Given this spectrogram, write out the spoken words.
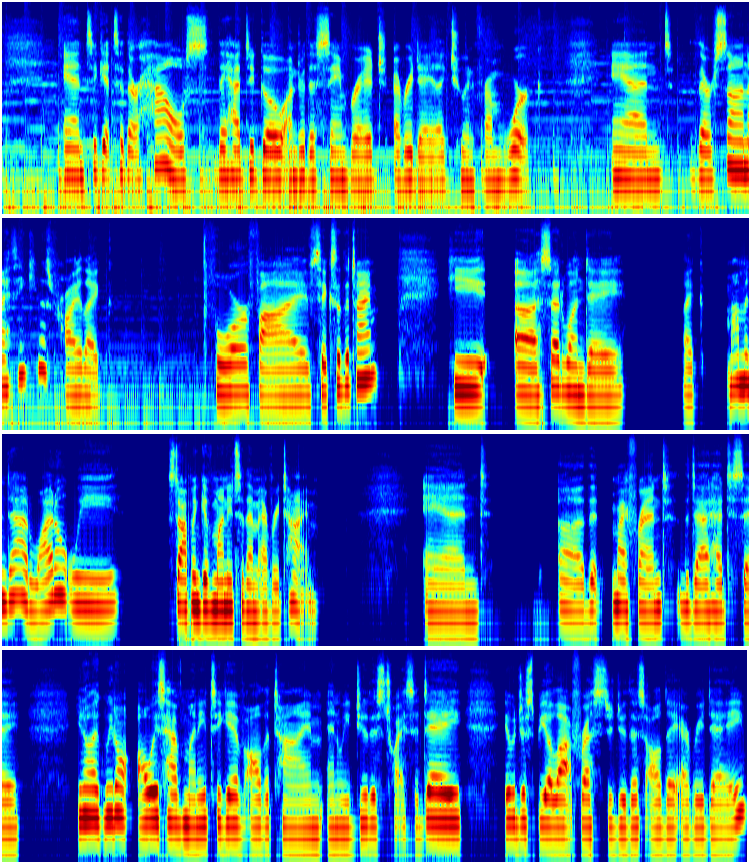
And to get to their house, they had to go under the same bridge every day, like to and from work. And their son, I think he was probably like four, five, six at the time. He uh, said one day, like, Mom and Dad, why don't we stop and give money to them every time? And uh, that my friend, the dad, had to say, you know, like we don't always have money to give all the time, and we do this twice a day. It would just be a lot for us to do this all day, every day.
